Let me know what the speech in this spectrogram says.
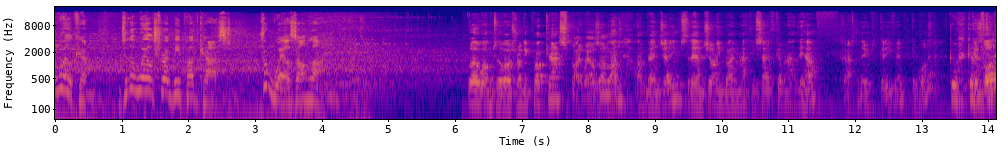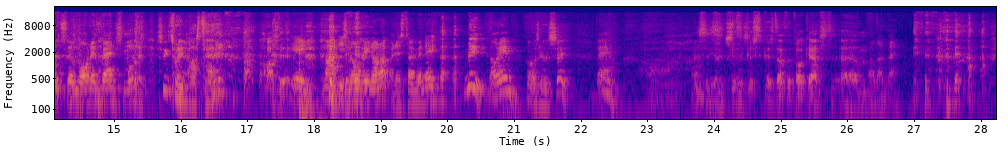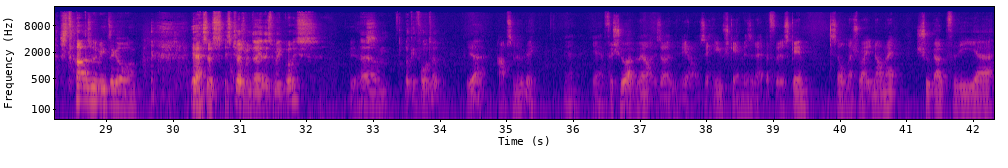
Welcome to the Welsh Rugby Podcast from Wales Online. Hello, welcome to the Welsh Rugby Podcast by Wales Online. I'm Ben James. Today I'm joined by Matthew Southcombe and Andy Howell. Good afternoon, good evening, good morning. Good, Good morning. Good morning, Ben. Good morning. It's 20 past 10. Oh, dear. Hey, Matty's normally not up at this time of day. Me? Not him, I was going to say. Ben. This is good, good, good start to the podcast. Um, Well done, Ben. Stars with me to go on. yeah, so it's, it's Judgment Day this week, boys. Yes. Um, looking forward to it. yeah. Absolutely. Yeah, yeah, for sure. I mean, it's a, you know, it's a huge game, isn't it? The first game, so much riding on it. Shootout for the uh,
